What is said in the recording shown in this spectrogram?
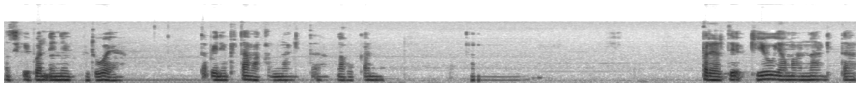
meskipun ini kedua ya tapi ini pertama karena kita lakukan um, priority queue yang mana kita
